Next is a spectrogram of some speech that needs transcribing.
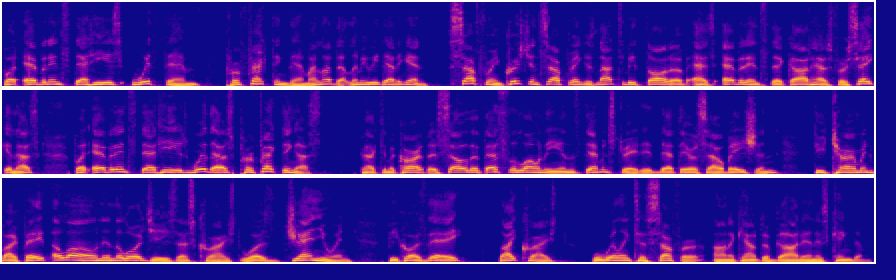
but evidence that He is with them, perfecting them. I love that. Let me read that again. Suffering, Christian suffering, is not to be thought of as evidence that God has forsaken us, but evidence that He is with us, perfecting us. Back to MacArthur. So the Thessalonians demonstrated that their salvation determined by faith alone in the Lord Jesus Christ, was genuine because they, like Christ, were willing to suffer on account of God and his kingdom.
